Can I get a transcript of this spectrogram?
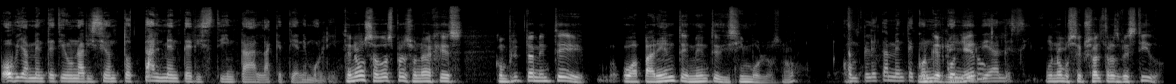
obviamente tiene una visión totalmente distinta a la que tiene Molina. Tenemos a dos personajes completamente o aparentemente disímbolos, ¿no? Completamente con, un ideales. Un homosexual transvestido.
